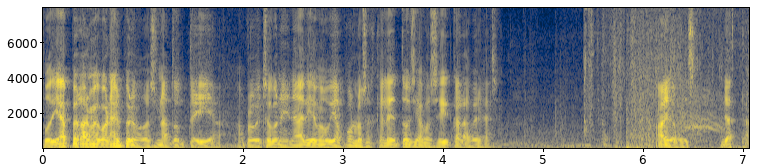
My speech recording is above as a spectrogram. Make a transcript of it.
Podía pegarme con él, pero es una tontería. Aprovecho que no hay nadie, me voy a por los esqueletos y a conseguir calaveras. Ahí lo veis, ya está.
